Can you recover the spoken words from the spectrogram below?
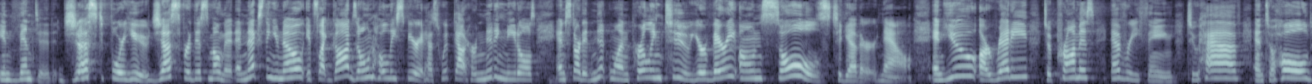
invented just for you, just for this moment. And next thing you know, it's like God's own Holy Spirit has whipped out her knitting needles and started knit one, purling two, your very own souls together now. And you are ready to promise everything to have and to hold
